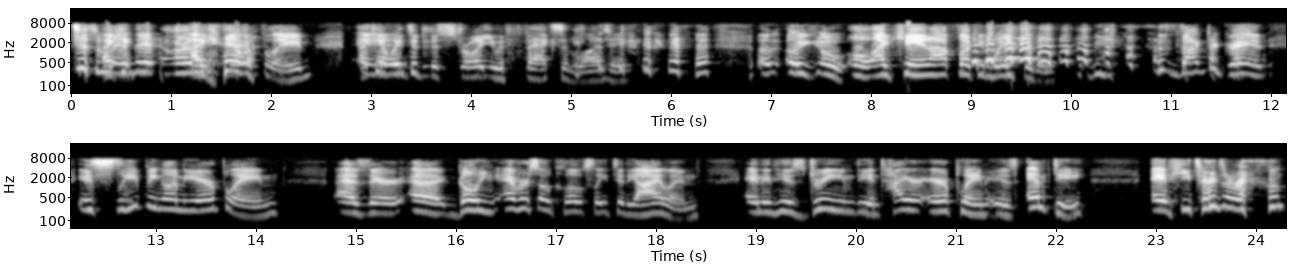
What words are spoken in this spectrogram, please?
just when they are on the airplane. I can't wait to destroy you with facts and logic. oh, oh, oh, oh, I cannot fucking wait for this. Because Dr. Grant is sleeping on the airplane as they're uh, going ever so closely to the island. And in his dream, the entire airplane is empty. And he turns around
